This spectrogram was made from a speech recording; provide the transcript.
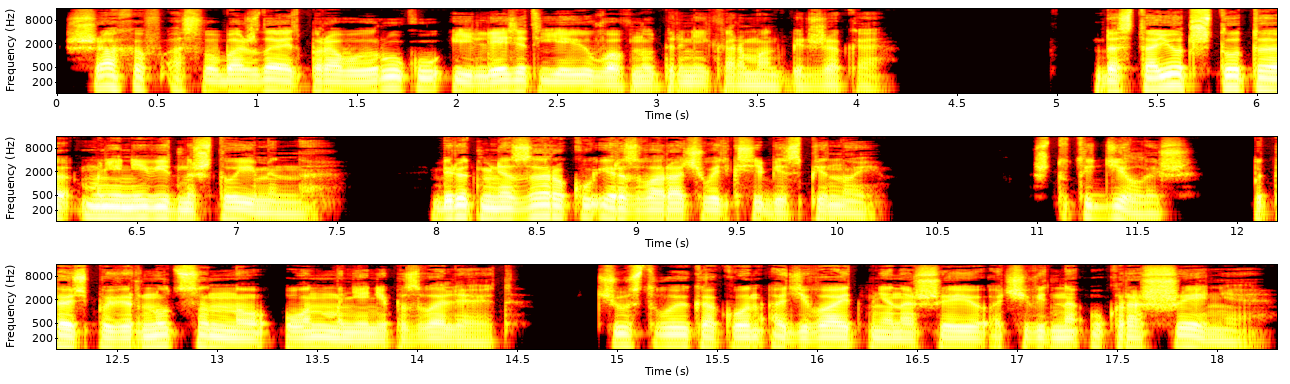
Шахов освобождает правую руку и лезет ею во внутренний карман пиджака. Достает что-то, мне не видно, что именно. Берет меня за руку и разворачивает к себе спиной. «Что ты делаешь?» Пытаюсь повернуться, но он мне не позволяет. Чувствую, как он одевает мне на шею, очевидно, украшение,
